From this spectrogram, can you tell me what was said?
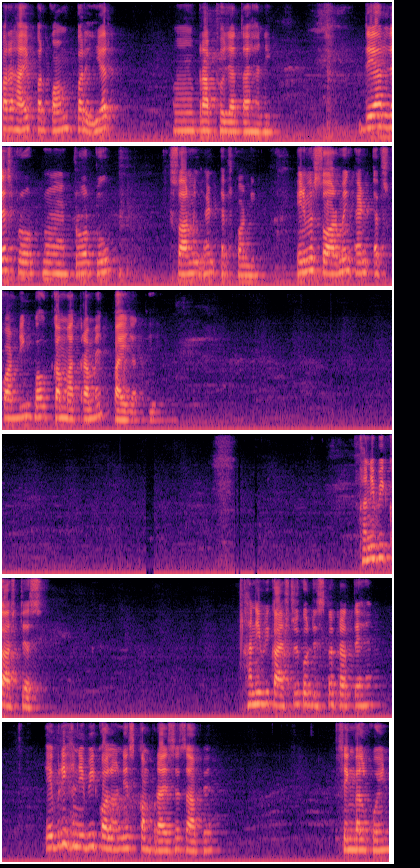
per hive comb per year hmm, प्राप्त हो जाता है नहीं they are less prone prone to swarming and absconding इनमें स्वार्मिंग एंड एब्सकॉन्डिंग बहुत कम मात्रा में पाई जाती है honey bee castes honey bee castes को डिस्कस करते हैं every honeybee colonies comprises of single queen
